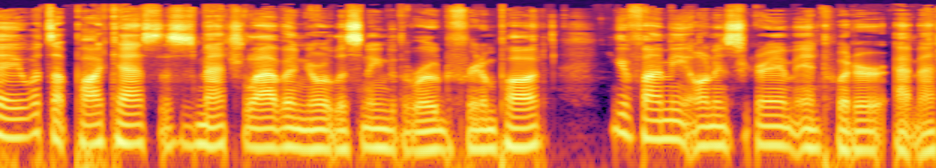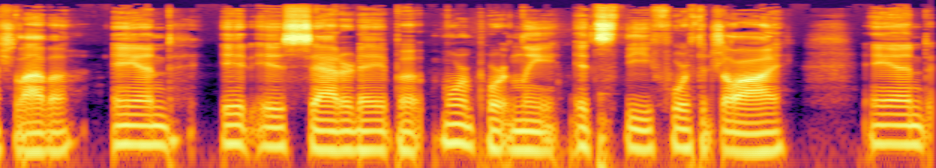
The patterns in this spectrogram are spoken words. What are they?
Hey, what's up, podcast? This is Match Lava, and you're listening to the Road to Freedom Pod. You can find me on Instagram and Twitter at Match Lava. And it is Saturday, but more importantly, it's the 4th of July. And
